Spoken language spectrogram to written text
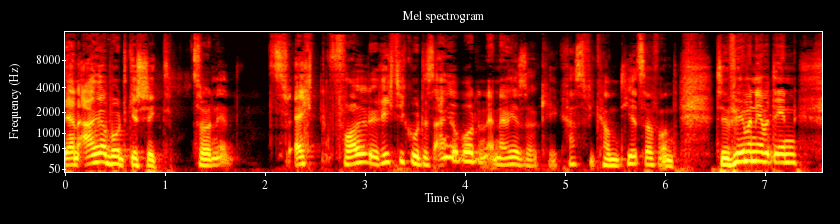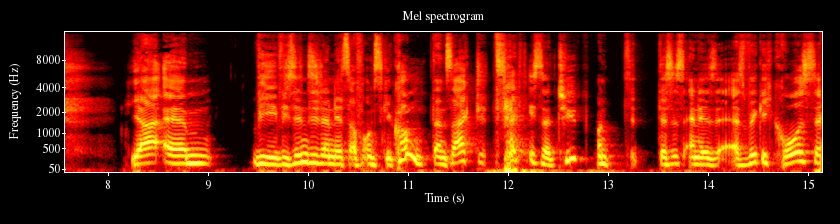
der ein Angebot geschickt. So ein echt voll richtig gutes Angebot und NRW so, okay, krass, wie kommt die jetzt auf uns? Telefonieren wir mit denen, ja, ähm, wie, wie sind Sie denn jetzt auf uns gekommen? Dann sagt, sagt dieser Typ, und das ist eine also wirklich große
